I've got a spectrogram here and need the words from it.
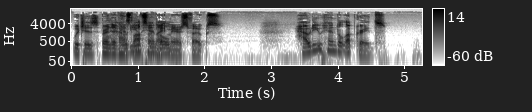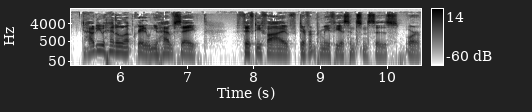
which is Brendan has lots handle- of nightmares, folks. How do you handle upgrades? How do you handle an upgrade when you have, say, 55 different Prometheus instances or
